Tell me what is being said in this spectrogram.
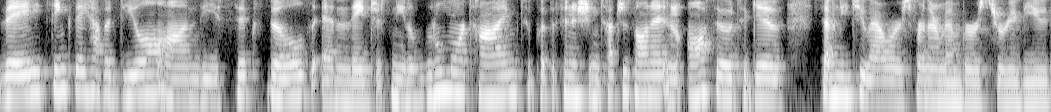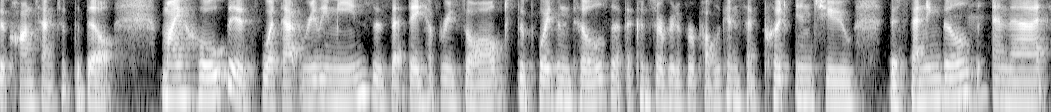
they think they have a deal on these six bills and they just need a little more time to put the finishing touches on it and also to give 72 hours for their members to review the content of the bill. My hope is what that really means is that they have resolved the poison pills that the conservative Republicans had put into the spending bills mm-hmm. and that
